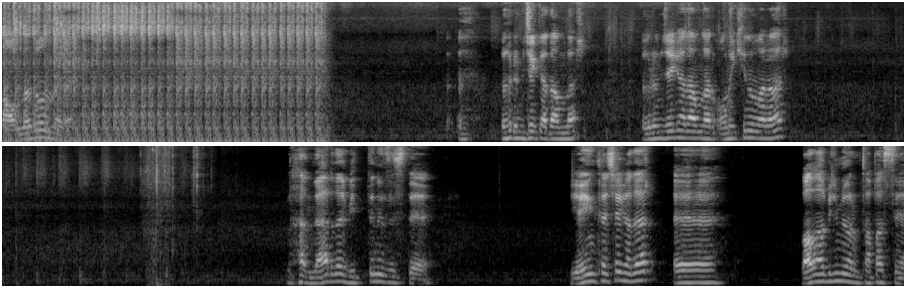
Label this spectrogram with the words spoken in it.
Avladı onları. Örümcek adamlar. Örümcek adamlar 12 numaralar. Lan nerede bittiniz işte. Yayın kaça kadar? Ee, vallahi bilmiyorum Tapasya ya.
